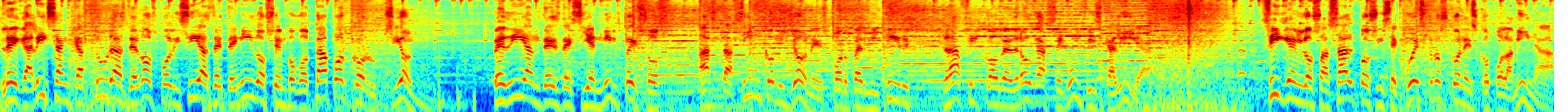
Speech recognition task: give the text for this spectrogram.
Legalizan capturas de dos policías detenidos en Bogotá por corrupción. Pedían desde 100 mil pesos hasta 5 millones por permitir tráfico de drogas según Fiscalía. Siguen los asaltos y secuestros con escopolamina.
